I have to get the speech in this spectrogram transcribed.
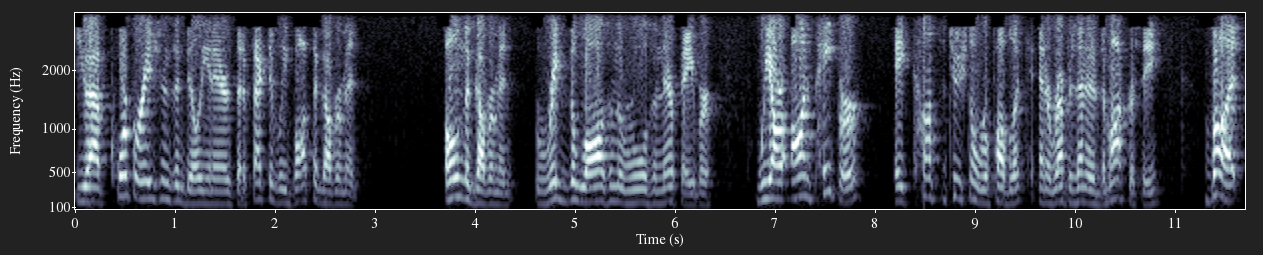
You have corporations and billionaires that effectively bought the government, own the government, rigged the laws and the rules in their favor. We are on paper a constitutional republic and a representative democracy, but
